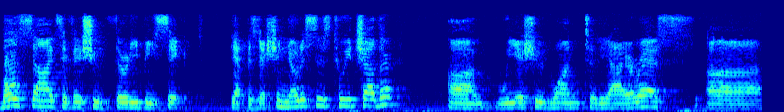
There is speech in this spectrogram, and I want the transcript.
Both sides have issued 30B6 deposition notices to each other. Um, we issued one to the IRS uh, a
